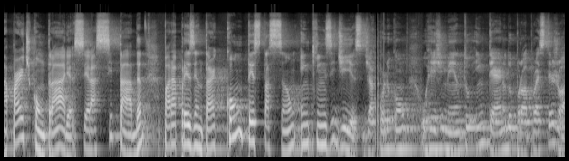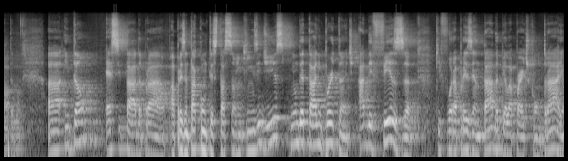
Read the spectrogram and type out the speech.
a parte contrária será citada para apresentar contestação em 15 dias, de acordo com o regimento interno do próprio STJ. Ah, então, é citada para apresentar contestação em 15 dias. E um detalhe importante: a defesa que for apresentada pela parte contrária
